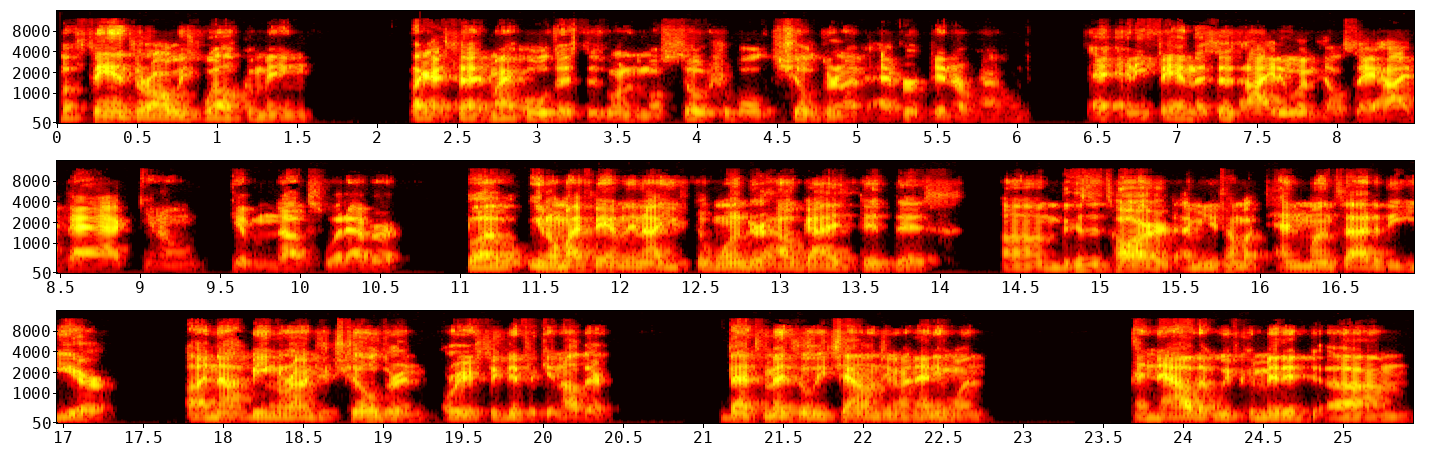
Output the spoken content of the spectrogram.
but fans are always welcoming. Like I said, my oldest is one of the most sociable children I've ever been around. A- any fan that says hi to him, he'll say hi back. You know, give him nuts, whatever. But you know, my family and I used to wonder how guys did this um, because it's hard. I mean, you're talking about ten months out of the year uh, not being around your children or your significant other that's mentally challenging on anyone. And now that we've committed, um,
